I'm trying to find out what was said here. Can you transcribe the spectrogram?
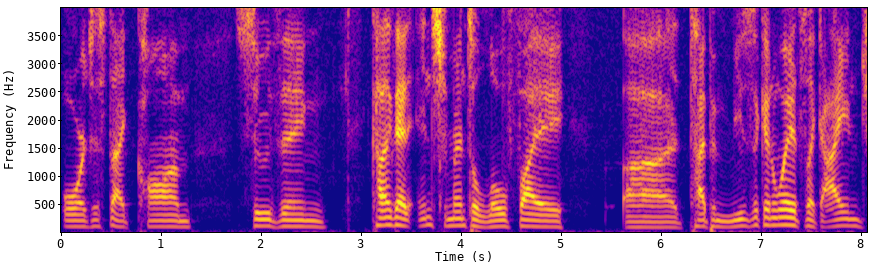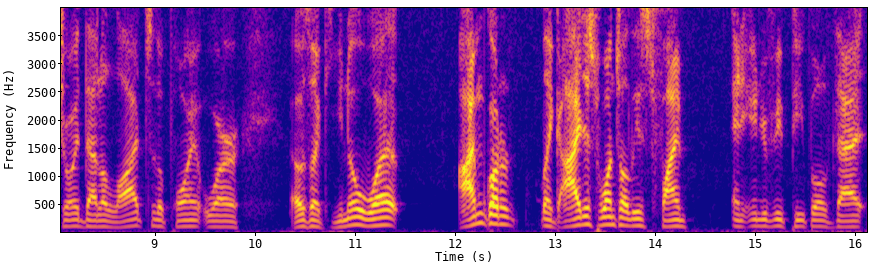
or just that calm soothing kind of like that instrumental lo-fi uh type of music in a way. It's like i enjoyed that a lot to the point where i was like you know what? I'm gonna like i just want to at least find and interview people that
